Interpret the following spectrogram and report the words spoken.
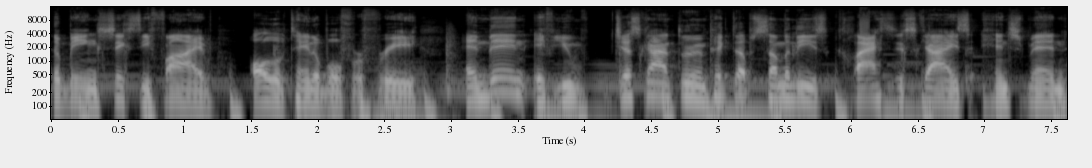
to being 65 all obtainable for free. And then if you've just gone through and picked up some of these classics guys Hinchman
